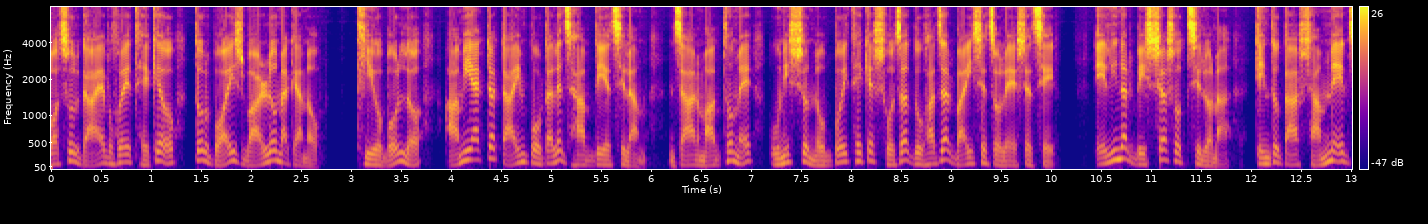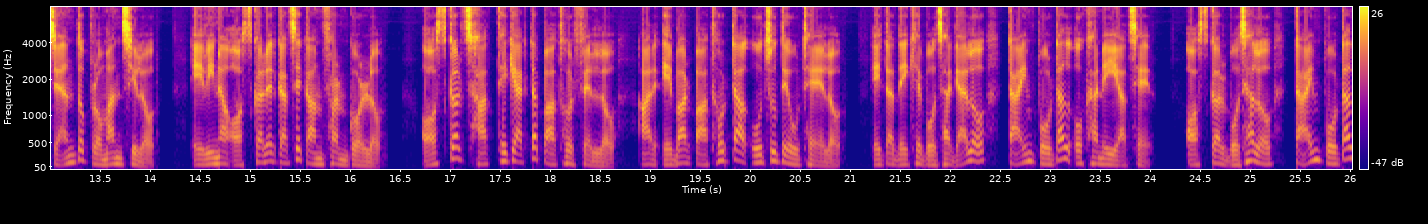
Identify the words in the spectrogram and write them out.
বছর গায়েব হয়ে থেকেও তোর বয়স বাড়ল না কেন? থিও বলল, আমি একটা টাইম পোর্টালে ঝাঁপ দিয়েছিলাম, যার মাধ্যমে উনিশশো নব্বই থেকে সোজা দু বাইশে চলে এসেছি। এলিনার বিশ্বাস হচ্ছিল না, কিন্তু তার সামনে জ্যান্ত প্রমাণ ছিল। এলিনা অস্কারের কাছে কনফার্ম করল। অস্কার ছাদ থেকে একটা পাথর ফেলল, আর এবার পাথরটা উঁচুতে উঠে এলো। এটা দেখে বোঝা গেল টাইম পোর্টাল ওখানেই আছে। অস্কার বোঝালো টাইম পোর্টাল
